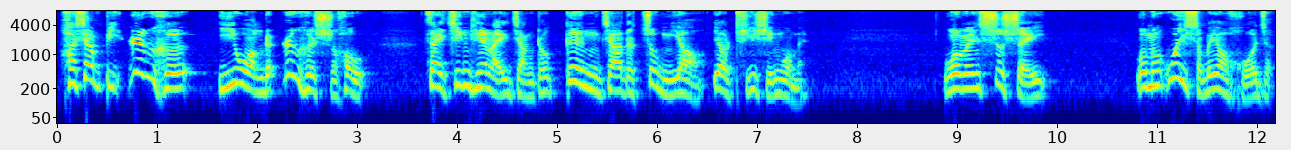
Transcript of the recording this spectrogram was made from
好像比任何以往的任何时候，在今天来讲都更加的重要，要提醒我们：我们是谁？我们为什么要活着？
